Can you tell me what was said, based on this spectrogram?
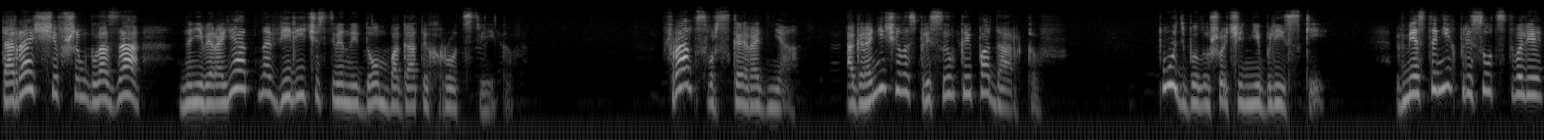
таращившим глаза на невероятно величественный дом богатых родственников. Франкфуртская родня ограничилась присылкой подарков. Путь был уж очень неблизкий. Вместо них присутствовали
